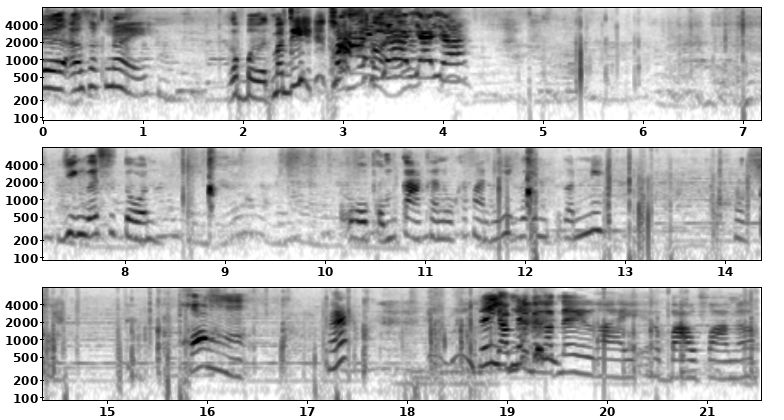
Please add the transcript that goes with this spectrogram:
เออ เอาสักหน่อยก็เบิดมาดิทนไม่ไหวอย่าแล้วอย่าอย่า ยิงเลสโตน โอ้โหผมกากธนูขนาดนี้เกินเกินนี่โอ้เชิตห้องฮะได้ยินจำได้นะไหมครับในรายบาวฟาร์มนะครับ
